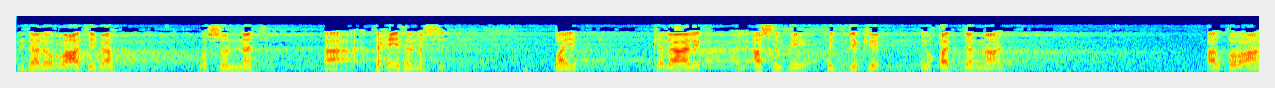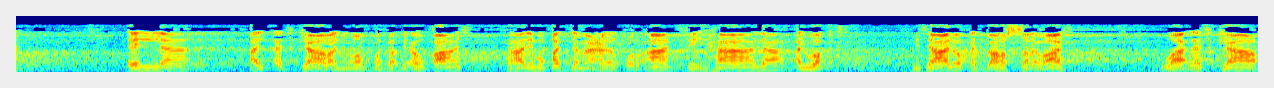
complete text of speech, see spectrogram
مثال الراتبة وسنة آه، تحية المسجد. طيب كذلك الأصل في في الذكر يقدم ماذا؟ القرآن. إلا الأذكار الموظفة بأوقات فهذه مقدمة على القرآن في هذا الوقت. مثاله أدبار الصلوات والأذكار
